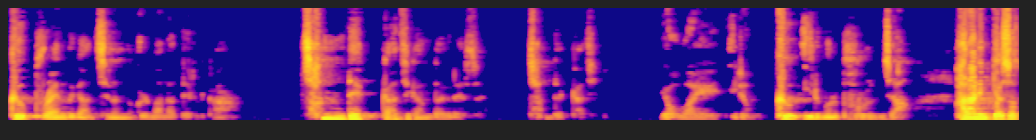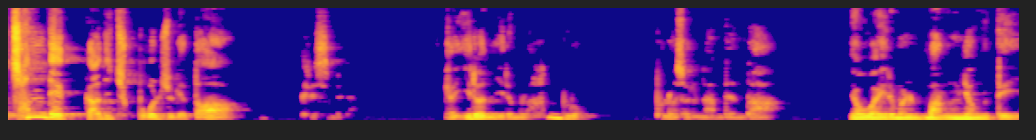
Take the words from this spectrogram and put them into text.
그 브랜드 가치는 얼마나 될까? 천대까지 간다 그랬어요. 천대까지. 여호와의 이름, 그 이름을 부르는 자, 하나님께서 천대까지 축복을 주겠다. 그랬습니다. 그러니까 이런 이름을 함부로 불러서는 안 된다. 여호와 이름을 망령되이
